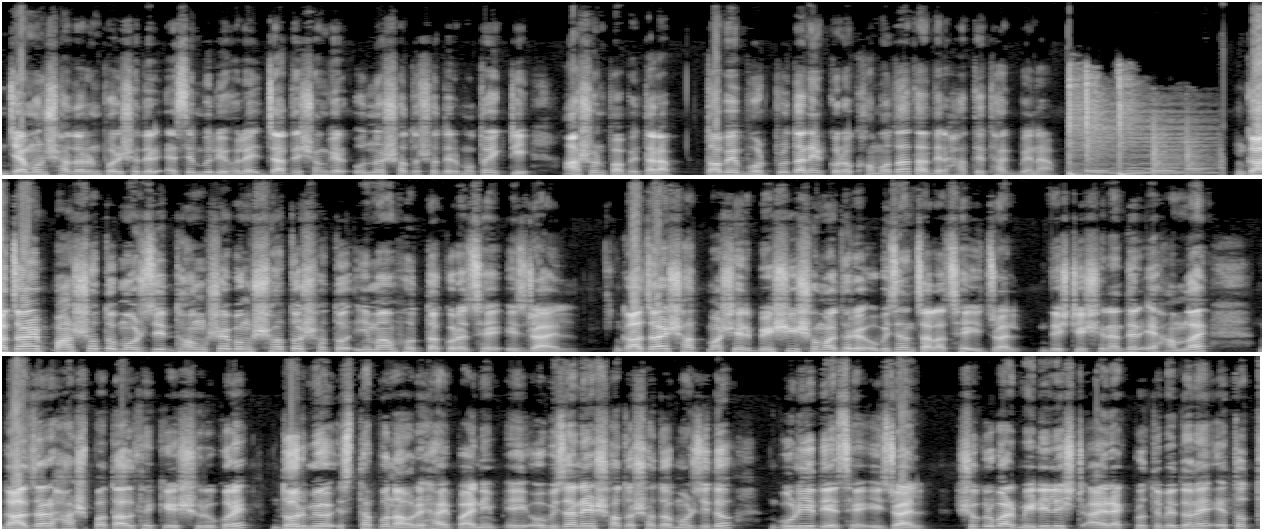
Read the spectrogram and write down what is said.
যেমন সাধারণ পরিষদের অ্যাসেম্বলি হলে জাতিসংঘের অন্য সদস্যদের মতো একটি আসন পাবে তারা। তবে ভোট প্রদানের কোনো ক্ষমতা তাদের হাতে থাকবে না। গাজায় পাঁচশত মসজিদ ধ্বংস এবং শত শত ইমাম হত্যা করেছে ইসরায়েল। গাজায় সাত মাসের বেশি সময় ধরে অভিযান চালাচ্ছে ইসরায়েল। দেশটির সেনাদের এ হামলায় গাজার হাসপাতাল থেকে শুরু করে ধর্মীয় স্থাপনাও রেহাই পায়নি। এই অভিযানে শত শত মসজিদও গুড়িয়ে দিয়েছে ইসরায়েল। শুক্রবার মিডিল ইস্ট আয়ের এক প্রতিবেদনে এ তথ্য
